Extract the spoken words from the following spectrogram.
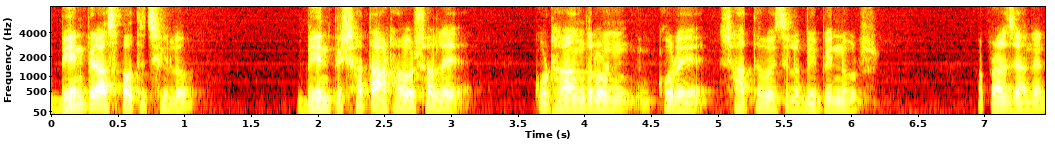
বিএনপি রাজপথে ছিল। বিএনপির সাথে আঠারো সালে কোঠা আন্দোলন করে সাথে হয়েছিল বিপিনুর আপনারা জানেন।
